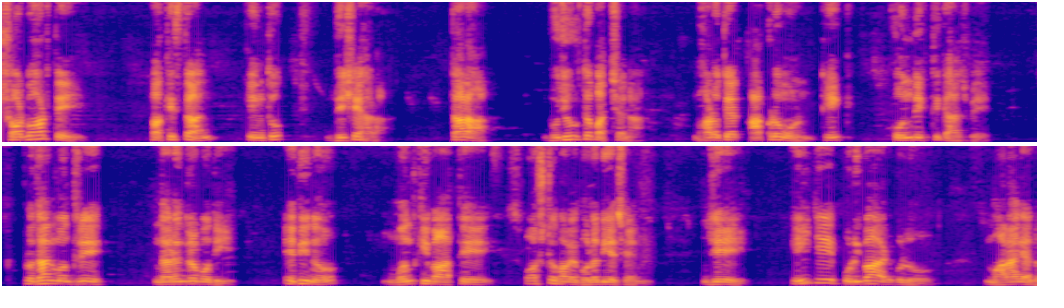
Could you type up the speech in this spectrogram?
সর্বহার্তে পাকিস্তান কিন্তু দিশেহারা। তারা বুঝে উঠতে পারছে না ভারতের আক্রমণ ঠিক কোন দিক থেকে আসবে। প্রধানমন্ত্রী নরেন্দ্র মোদী এদিনও মন কি বাতে স্পষ্টভাবে বলে দিয়েছেন যে, এই যে পরিবারগুলো মারা গেল,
